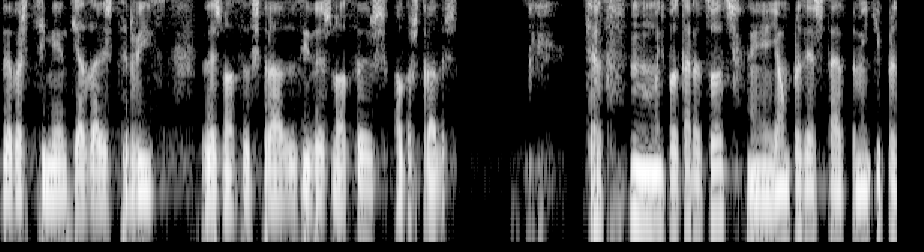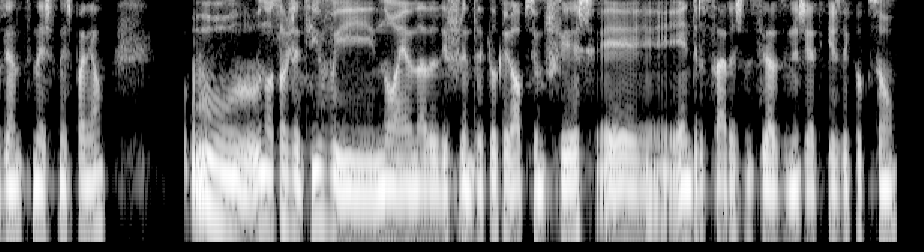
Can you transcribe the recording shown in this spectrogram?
de abastecimento e às áreas de serviço das nossas estradas e das nossas autoestradas. Certo, muito boa tarde a todos e é um prazer estar também aqui presente neste, neste painel. O, o, nosso objetivo, e não é nada diferente daquilo que a Galp sempre fez, é, é endereçar as necessidades energéticas daquilo que são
